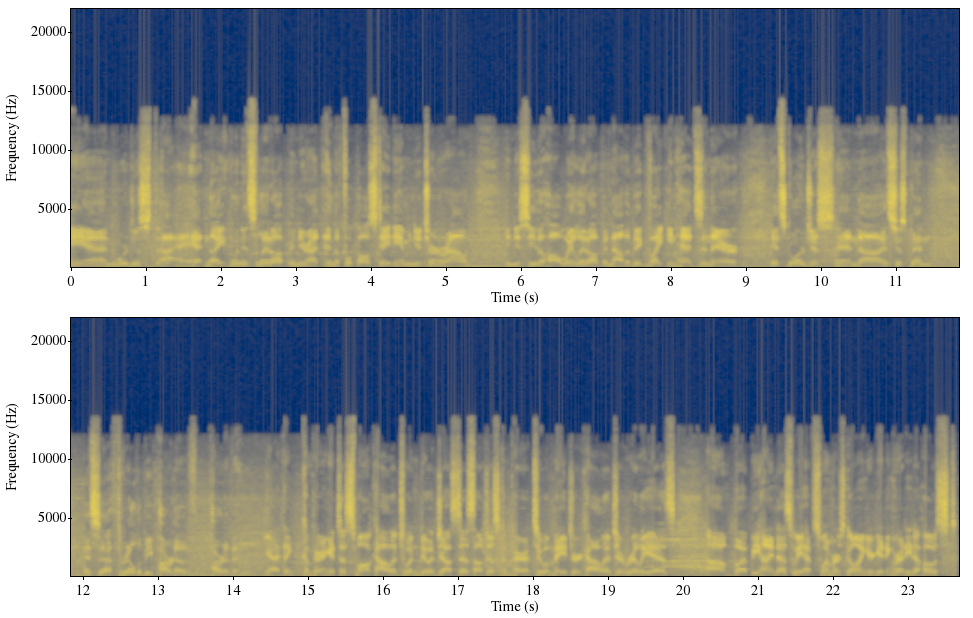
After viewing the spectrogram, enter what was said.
and we're just uh, at night when it's lit up, and you're at in the football stadium, and you turn around and you see the hallway lit up, and now the big Viking heads in there. It's gorgeous, and uh, it's just been it's a thrill to be part of part of it. Yeah, I think comparing it to small college wouldn't do it justice. I'll just compare it to a major college. It really is. Um, but behind us, we have swimmers going. You're getting ready to host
